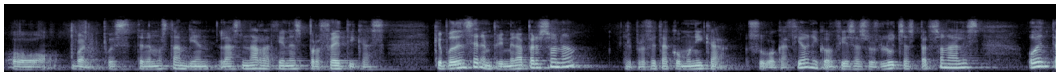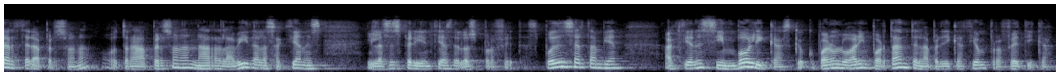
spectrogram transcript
O, bueno, pues tenemos también las narraciones proféticas que pueden ser en primera persona, el profeta comunica su vocación y confiesa sus luchas personales, o en tercera persona, otra persona narra la vida, las acciones y las experiencias de los profetas. Pueden ser también acciones simbólicas que ocupan un lugar importante en la predicación profética.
